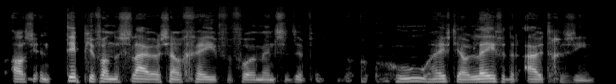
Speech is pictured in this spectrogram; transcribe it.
als je een tipje van de sluier zou geven voor mensen, te, hoe heeft jouw leven eruit gezien?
